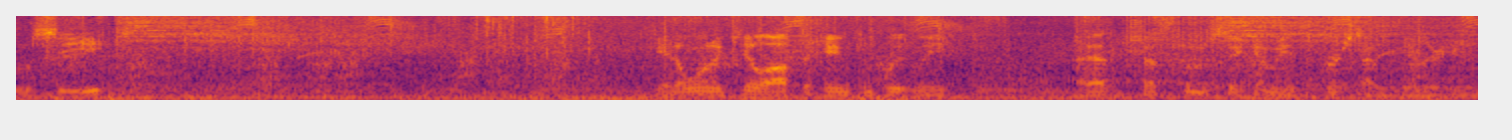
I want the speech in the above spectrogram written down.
We'll see. Okay, I don't want to kill off the hand completely. That, that's the mistake I made the first time with the other hand.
